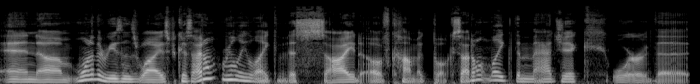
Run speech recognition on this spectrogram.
And um, one of the reasons why is because I don't really like this side of comic books. I don't like the magic or the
